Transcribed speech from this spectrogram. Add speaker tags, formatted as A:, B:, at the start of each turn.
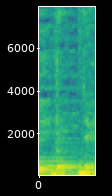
A: bebê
